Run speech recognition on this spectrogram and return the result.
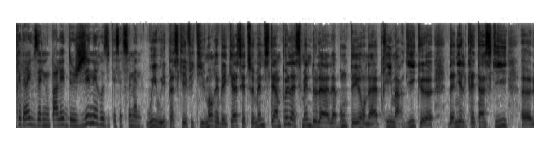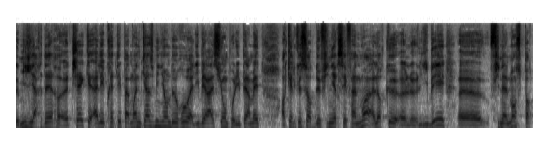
Frédéric, vous allez nous parler de générosité cette semaine. Oui, oui, parce qu'effectivement, Rebecca, cette semaine, c'était un peu la semaine de la, bonté. On a appris mardi que Daniel Kretinsky, euh, le milliardaire euh, tchèque, allait prêter pas moins de 15 millions d'euros à Libération pour lui permettre, en quelque sorte, de finir ses fins de mois, alors que euh, le Libé, finalement, se porte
